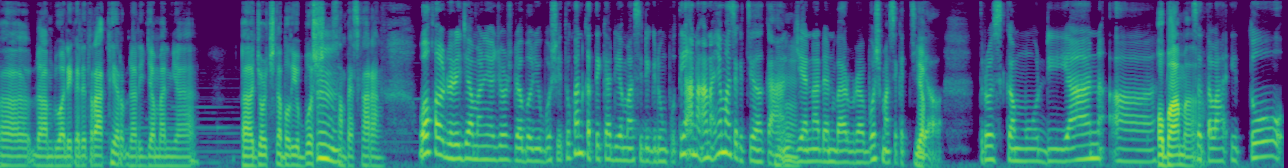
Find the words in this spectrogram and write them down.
eh, dalam dua dekade terakhir dari zamannya eh, George W. Bush Hmm. sampai sekarang. Wah kalau dari zamannya George W. Bush itu kan ketika dia masih di Gedung Putih anak-anaknya masih kecil kan, Mhm. Jenna dan Barbara Bush masih kecil. Terus kemudian eh, Obama. setelah itu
